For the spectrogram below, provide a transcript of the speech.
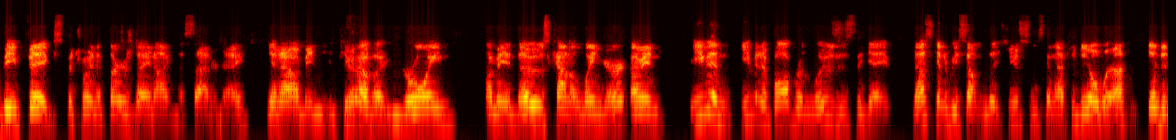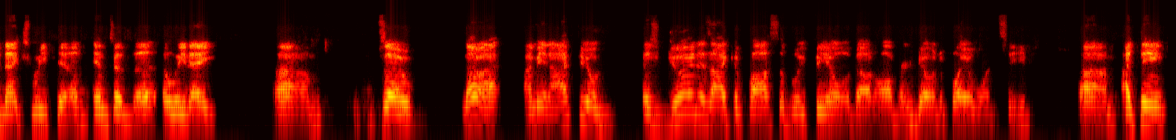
be fixed between a Thursday night and a Saturday. You know, I mean, if you yeah. have a groin, I mean, those kind of linger. I mean, even even if Auburn loses the game, that's going to be something that Houston's going to have to deal with into next weekend, into the Elite Eight. Um, so, no, I, I mean, I feel as good as I could possibly feel about Auburn going to play a one seed. Um, I think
